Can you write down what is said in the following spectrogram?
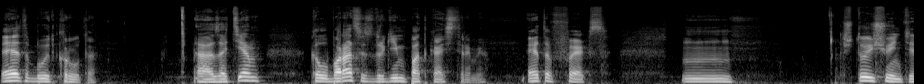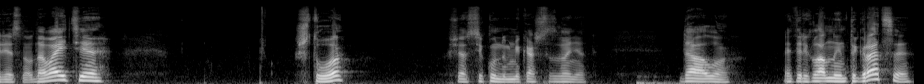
это будет круто. А затем коллаборации с другими подкастерами. Это фэкс. Что еще интересного? Давайте... Что? Сейчас, секунду, мне кажется, звонят. Да, алло. Это рекламная интеграция?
